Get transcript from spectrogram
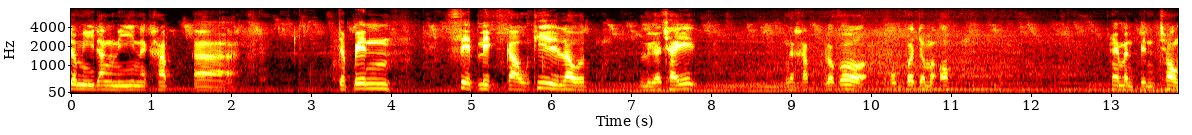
จะมีดังนี้นะครับอ่าจะเป็นเศษเหล็กเก่าที่เราเหลือใช้ นะครับ แล้วก็ผมก็จะมาออก ให้มันเป็นช่อง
